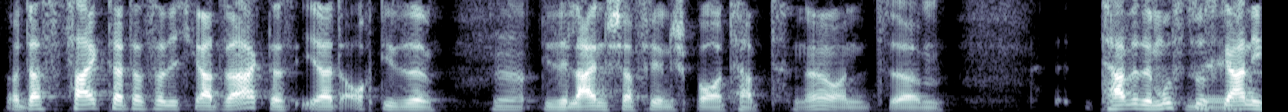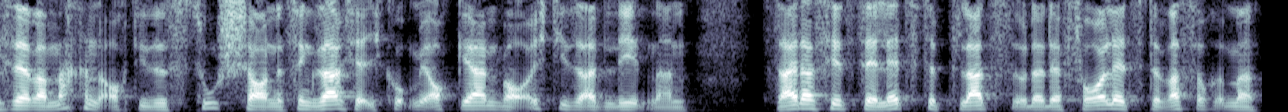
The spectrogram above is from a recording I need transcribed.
Und das zeigt halt das, was ich gerade sage, dass ihr halt auch diese, ja. diese Leidenschaft für den Sport habt. Ne? Und ähm, teilweise musst du es nee. gar nicht selber machen, auch dieses Zuschauen. Deswegen sage ich ja, ich gucke mir auch gern bei euch diese Athleten an. Sei das jetzt der letzte Platz oder der vorletzte, was auch immer.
